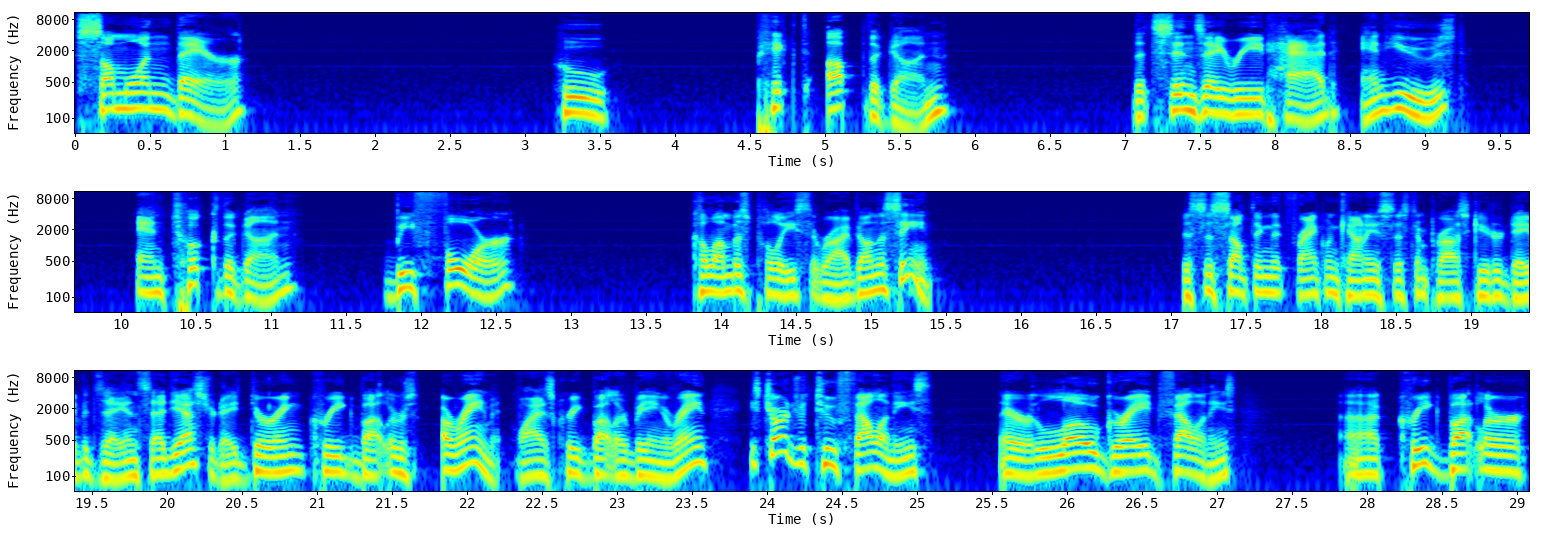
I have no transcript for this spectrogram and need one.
someone there who picked up the gun that Sinzae Reed had and used and took the gun before Columbus police arrived on the scene. This is something that Franklin County Assistant Prosecutor David Zayan said yesterday during Krieg Butler's arraignment. Why is Krieg Butler being arraigned? He's charged with two felonies. They're low grade felonies. Uh, Krieg Butler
